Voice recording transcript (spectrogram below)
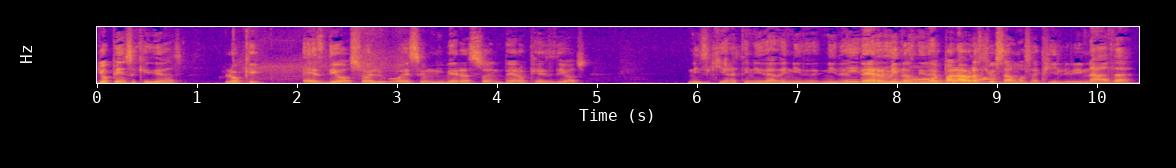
Yo pienso que Dios, lo que es Dios, o, ese universo entero que es Dios, ni siquiera tiene idea de, ni de, ni de términos, ni de palabras que usamos aquí, ni nada.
